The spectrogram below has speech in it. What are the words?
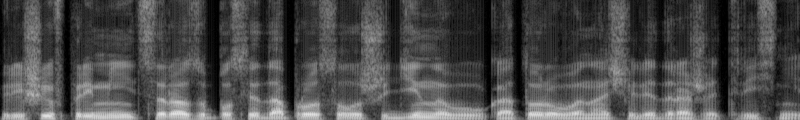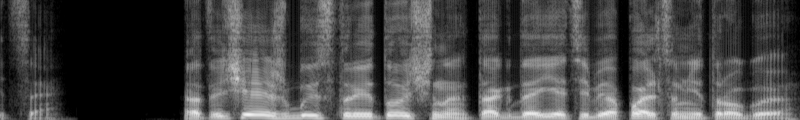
решив применить сразу после допроса лошадиного, у которого начали дрожать ресницы. «Отвечаешь быстро и точно, тогда я тебя пальцем не трогаю.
